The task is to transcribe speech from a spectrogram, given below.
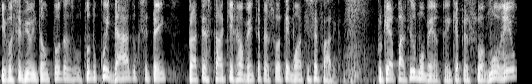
E você viu, então, todas, todo o cuidado que se tem para testar que realmente a pessoa tem morte encefálica. Porque a partir do momento em que a pessoa morreu,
